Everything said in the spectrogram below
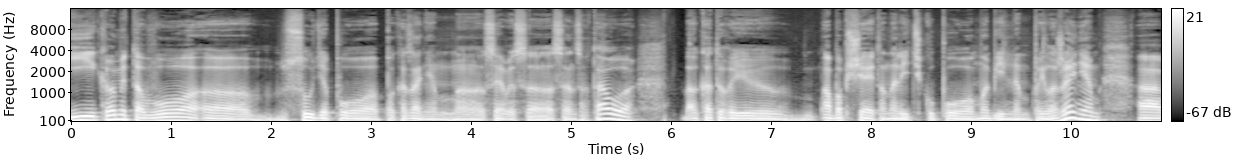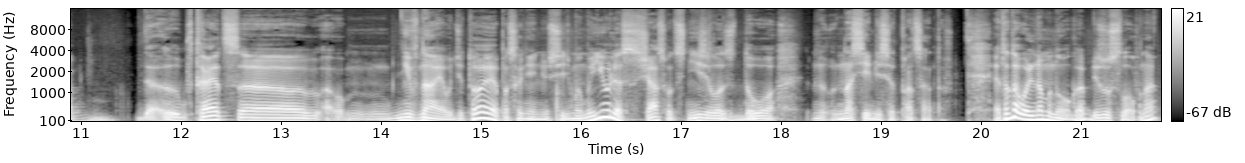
и, кроме того, э, судя по показаниям э, сервиса Sensor Tower, который обобщает аналитику по мобильным приложениям, в Threads э, дневная аудитория по сравнению с 7 июля сейчас вот снизилась до, ну, на 70%. Это довольно много, безусловно.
